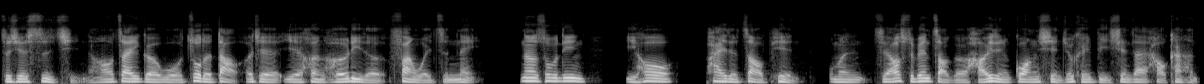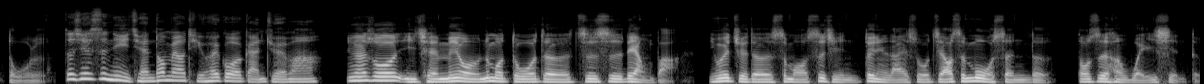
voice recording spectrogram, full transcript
这些事情，然后在一个我做得到而且也很合理的范围之内，那说不定以后拍的照片。我们只要随便找个好一点的光线，就可以比现在好看很多了。这些是你以前都没有体会过的感觉吗？应该说以前没有那么多的知识量吧。你会觉得什么事情对你来说，只要是陌生的，都是很危险的。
